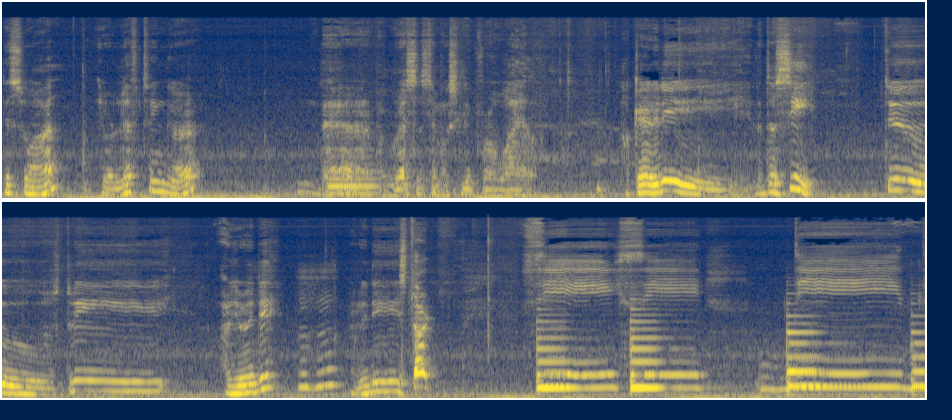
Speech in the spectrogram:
This one, your left finger. There. Pag-rest na siya, mag-sleep for a while. Okay, ready? Let us see. Two, three. Are you ready? Mm-hmm. Ready? Start. C. C. D. D.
